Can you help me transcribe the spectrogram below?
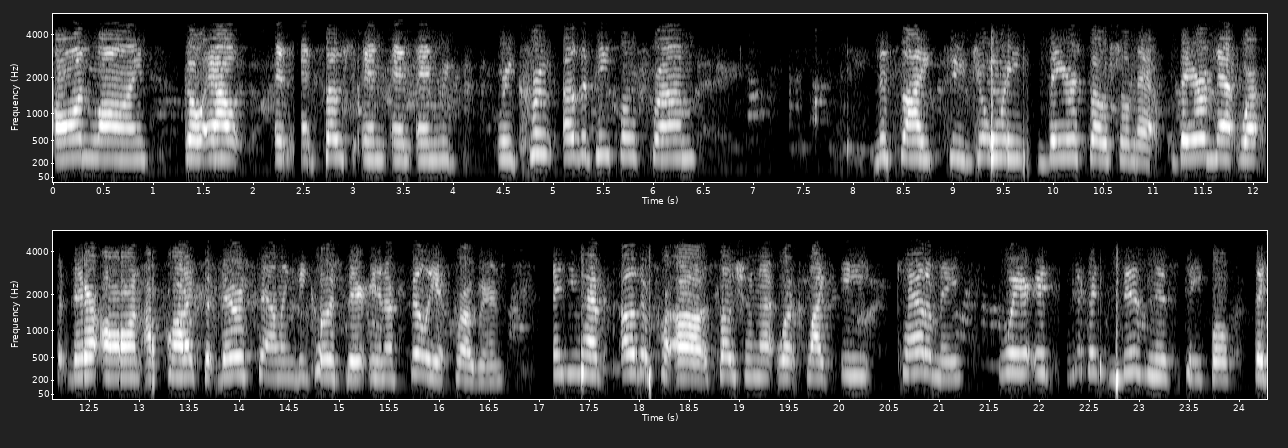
online go out and, and social and, and, and re- recruit other people from site to join their social net, their network that they're on, or products that they're selling because they're in affiliate programs. Then you have other uh, social networks like Ecademy, where it's different business people that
